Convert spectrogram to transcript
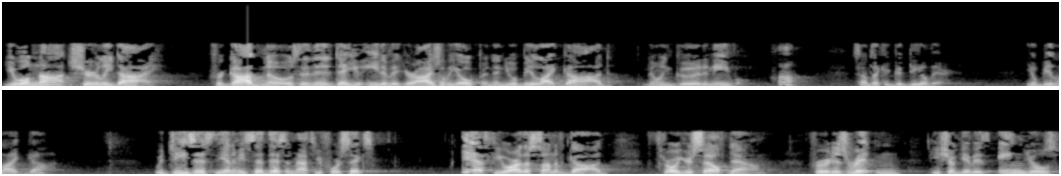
You will not surely die. For God knows that in the day you eat of it, your eyes will be open and you'll be like God, knowing good and evil. Huh. Sounds like a good deal there. You'll be like God. With Jesus, the enemy said this in Matthew 4, 6. If you are the Son of God, throw yourself down. For it is written, He shall give His angels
